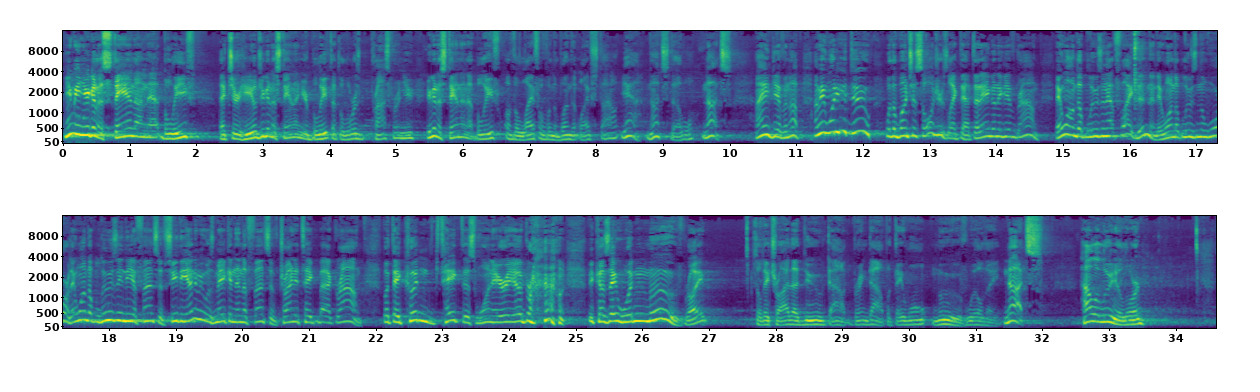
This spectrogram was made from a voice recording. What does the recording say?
You mean you're going to stand on that belief that you're healed? You're going to stand on your belief that the Lord's prospering you? You're going to stand on that belief of the life of an abundant lifestyle? Yeah, nuts, devil. Nuts. I ain't giving up. I mean, what do you do with a bunch of soldiers like that that ain't going to give ground? They wound up losing that fight, didn't they? They wound up losing the war. They wound up losing the offensive. See, the enemy was making an offensive, trying to take back ground. But they couldn't take this one area of ground because they wouldn't move, right? So they try to do doubt, bring doubt, but they won't move, will they? Nuts. Hallelujah, Lord.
